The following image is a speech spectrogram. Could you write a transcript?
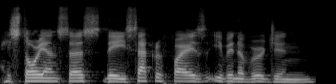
historian says they sacrificed even a virgin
